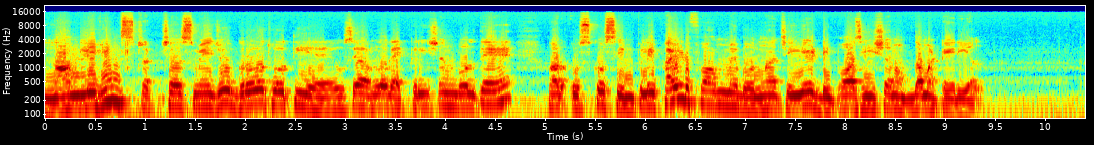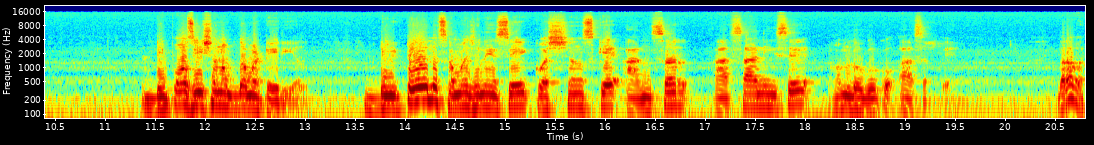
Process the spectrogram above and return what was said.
नॉन लिविंग स्ट्रक्चर्स में जो ग्रोथ होती है, उसे हम लोग एक्रीशन बोलते हैं और उसको सिंप्लीफाइड फॉर्म में बोलना चाहिए deposition of the material deposition of the material detail समझने से क्वेश्चंस के आंसर आसानी से हम लोगों को आ सकते हैं। बराबर?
